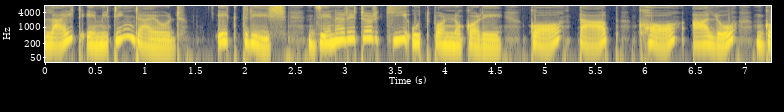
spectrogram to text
লাইট এমিটিং ডায়োড। একত্রিশ। জেনারেটর কি উৎপন্ন করে? ক, তাপ, খ, আলো, গ,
